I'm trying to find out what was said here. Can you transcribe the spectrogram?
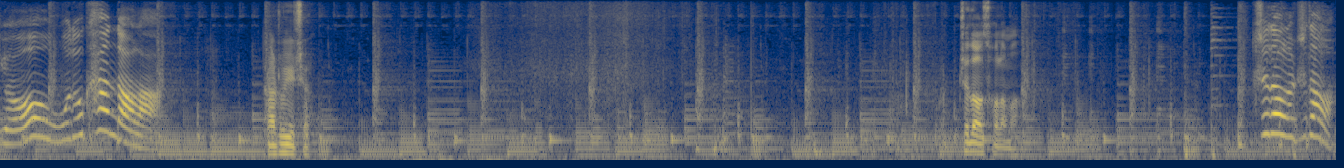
有，我都看到了。拿出去吃。知道错了吗？知道了，知道了。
